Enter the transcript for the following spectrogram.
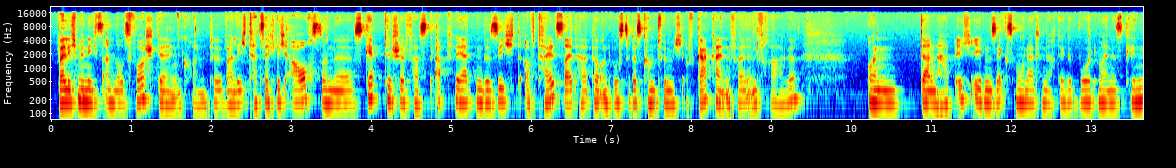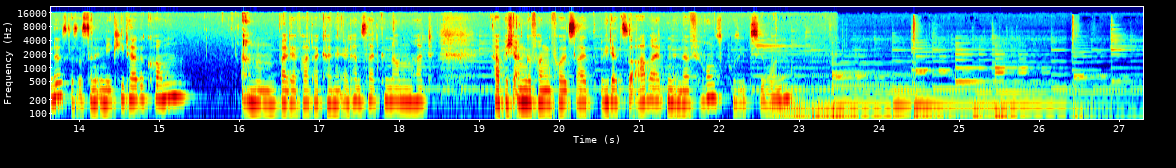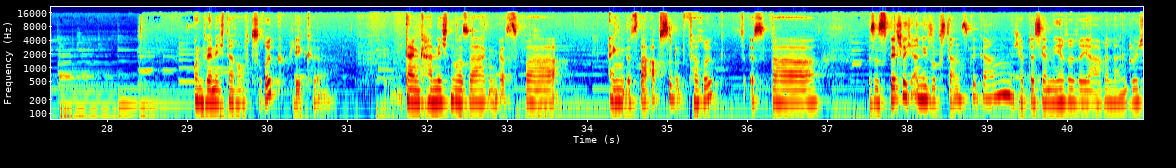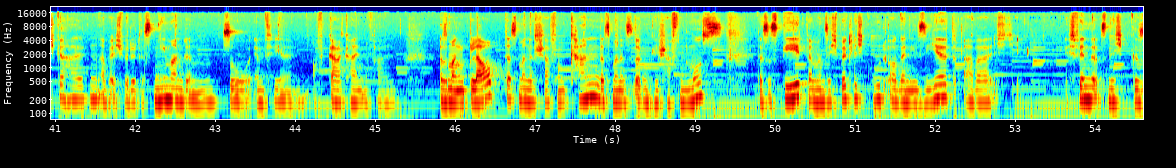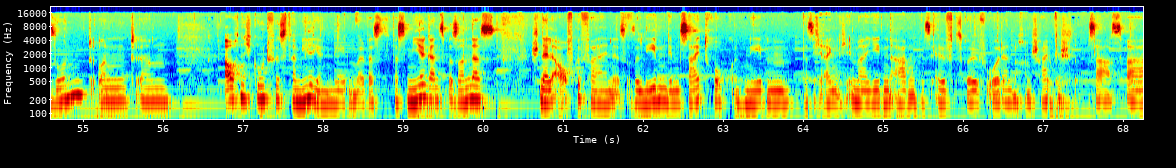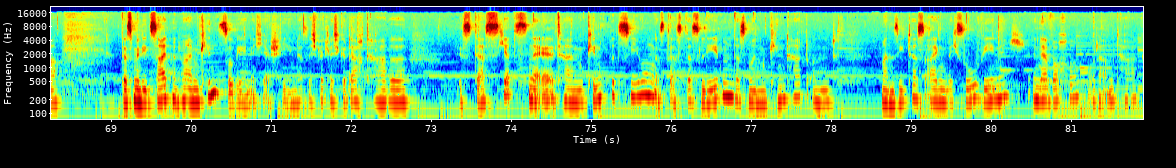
weil ich mir nichts anderes vorstellen konnte, weil ich tatsächlich auch so eine skeptische, fast abwertende Sicht auf Teilzeit hatte und wusste, das kommt für mich auf gar keinen Fall in Frage. Und dann habe ich eben sechs Monate nach der Geburt meines Kindes, das ist dann in die Kita gekommen, ähm, weil der Vater keine Elternzeit genommen hat, habe ich angefangen, Vollzeit wieder zu arbeiten in der Führungsposition. Und wenn ich darauf zurückblicke, dann kann ich nur sagen, das war, das war absolut verrückt. Es war es ist wirklich an die Substanz gegangen. Ich habe das ja mehrere Jahre lang durchgehalten, aber ich würde das niemandem so empfehlen. Auf gar keinen Fall. Also man glaubt, dass man es schaffen kann, dass man es irgendwie schaffen muss, dass es geht, wenn man sich wirklich gut organisiert. Aber ich, ich finde es nicht gesund und ähm, auch nicht gut fürs Familienleben, weil was, was mir ganz besonders schnell aufgefallen ist. Also neben dem Zeitdruck und neben, dass ich eigentlich immer jeden Abend bis 11, 12 Uhr dann noch am Schreibtisch saß, war, dass mir die Zeit mit meinem Kind so wenig erschien, dass ich wirklich gedacht habe, ist das jetzt eine Eltern-Kind-Beziehung? Ist das das Leben, dass man ein Kind hat und man sieht das eigentlich so wenig in der Woche oder am Tag?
